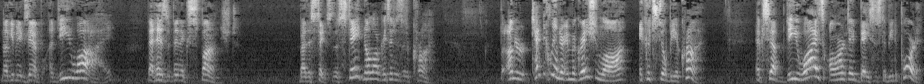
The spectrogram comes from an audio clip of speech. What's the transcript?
And I'll give you an example: a DUI that has been expunged by the state. So the state no longer considers it a crime. But under technically under immigration law, it could still be a crime. Except DUIs aren't a basis to be deported.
